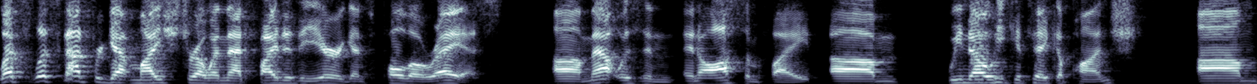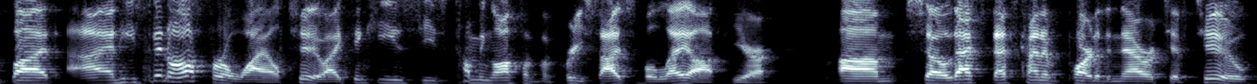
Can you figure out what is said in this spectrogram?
let's let's not forget Maestro in that fight of the year against Polo Reyes. Um, that was an an awesome fight. Um, we know he could take a punch. Um, but uh, and he's been off for a while too. I think he's he's coming off of a pretty sizable layoff here. Um, so that's that's kind of part of the narrative too.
